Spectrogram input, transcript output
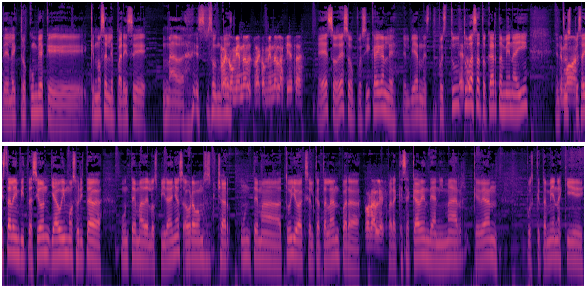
de electrocumbia que, que no se le parece nada. Es, son bas- Recomiendo, la fiesta. Eso, eso, pues sí, cáiganle el viernes. Pues tú, tú vas a tocar también ahí. Entonces, pues ahí está la invitación. Ya oímos ahorita un tema de los pirañas. Ahora vamos a escuchar un tema tuyo, Axel Catalán, para, Órale. para que se acaben de animar, que vean, pues que también aquí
